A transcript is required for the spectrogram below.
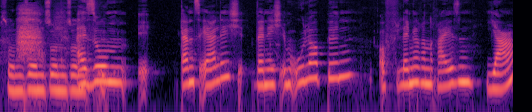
so ein so ein so ein, so ein Also äh, ganz ehrlich, wenn ich im Urlaub bin, auf längeren Reisen, ja.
